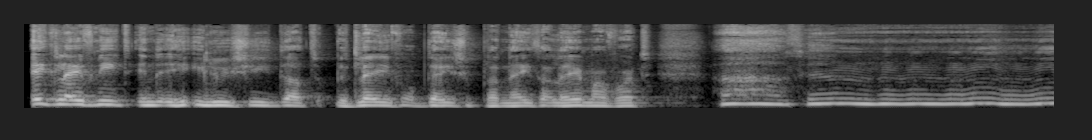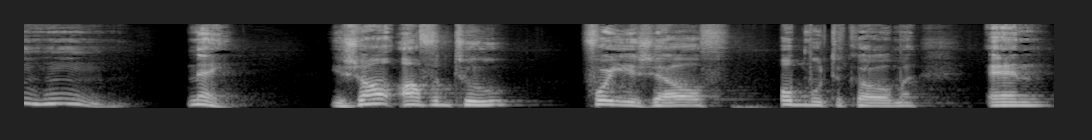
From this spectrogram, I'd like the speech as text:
Ik leef niet in de illusie dat het leven op deze planeet alleen maar wordt. Nee, je zal af en toe voor jezelf op moeten komen en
